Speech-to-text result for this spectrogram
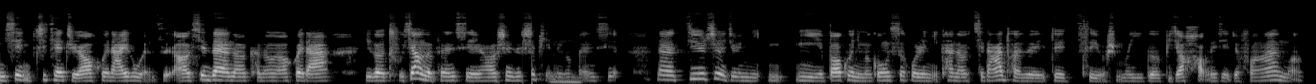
你现之前只要回答一个文字，然后现在呢可能要回答一个图像的分析，然后甚至视频的一个分析。那基于这，就你你你包括你们公司或者你看到其他团队对此有什么一个比较好的解决方案吗？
